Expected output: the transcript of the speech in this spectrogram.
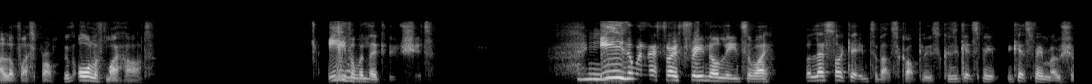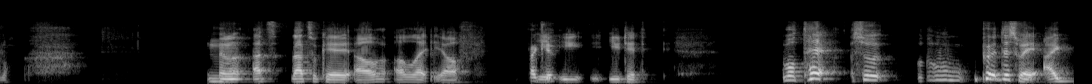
I love West Brom with all of my heart, even when they do shit, even when they throw three 0 leads away. But let's not get into that, Scott, please, because it gets me it gets me emotional. No, that's that's okay. I'll I'll let you off. Thank you. You, you, you did. Well, te- so put it this way, I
